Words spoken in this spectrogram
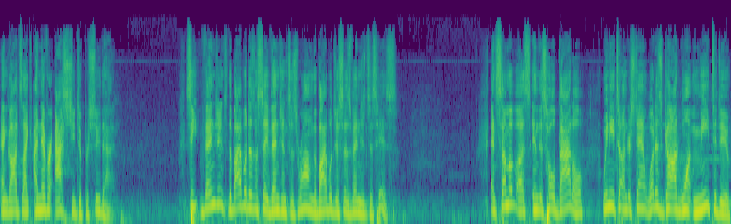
and God's like, I never asked you to pursue that. See, vengeance, the Bible doesn't say vengeance is wrong, the Bible just says vengeance is His. And some of us in this whole battle, we need to understand what does God want me to do?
